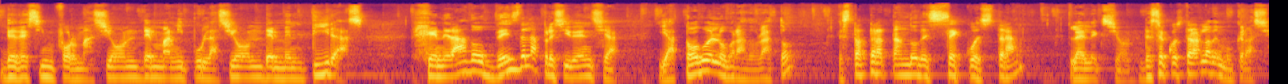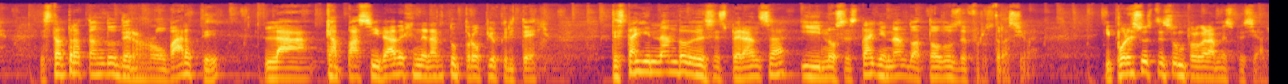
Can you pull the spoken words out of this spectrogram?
de desinformación, de manipulación, de mentiras, generado desde la presidencia y a todo el obradorato, está tratando de secuestrar la elección, de secuestrar la democracia. Está tratando de robarte la capacidad de generar tu propio criterio te está llenando de desesperanza y nos está llenando a todos de frustración. Y por eso este es un programa especial.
